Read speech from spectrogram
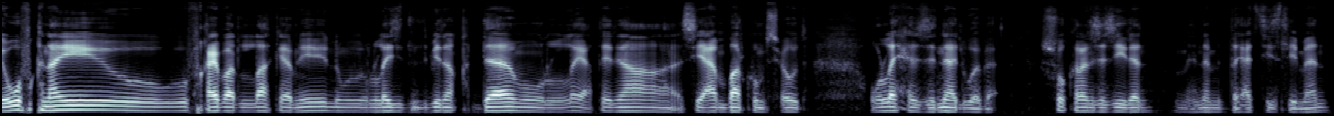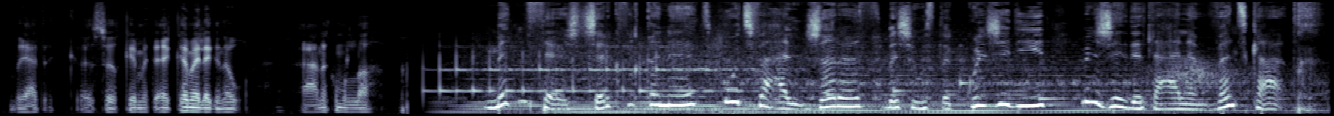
يوفقنا ويوفق عباد الله كاملين والله يزيد بنا قدام والله يعطينا شي عام مبارك ومسعود والله يحجز عنا الوباء. شكرا جزيلا. من هنا من ضيعة سي سليمان ضيعة كمال أكناو أعانكم الله. ما تنساش تشارك في القناة وتفعل الجرس باش يوصلك كل جديد من جريدة العالم 24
